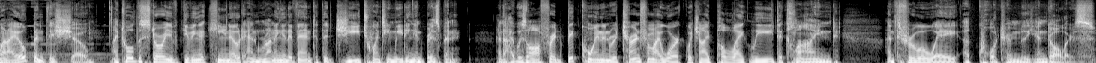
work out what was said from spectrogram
When I opened this show, I told the story of giving a keynote and running an event at the G20 meeting in Brisbane. And I was offered Bitcoin in return for my work, which I politely declined and threw away a quarter million dollars.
